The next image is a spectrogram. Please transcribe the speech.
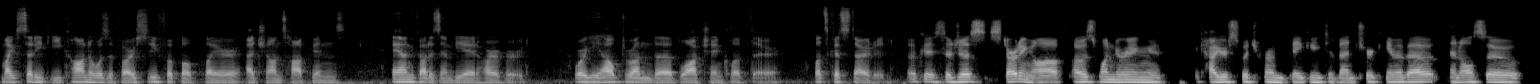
Mike studied econ and was a varsity football player at Johns Hopkins and got his MBA at Harvard, where he helped run the blockchain club there. Let's get started. Okay, so just starting off, I was wondering like how your switch from banking to venture came about, and also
